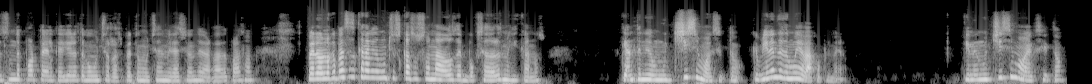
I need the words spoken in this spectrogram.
es un deporte del que yo le tengo mucho respeto, mucha admiración, de verdad, de corazón. Pero lo que pasa es que han habido muchos casos sonados de boxeadores mexicanos que han tenido muchísimo éxito, que vienen desde muy abajo primero. Tienen muchísimo éxito,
